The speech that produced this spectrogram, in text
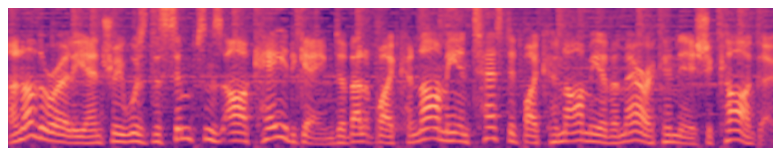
Another early entry was the Simpsons arcade game developed by Konami and tested by Konami of America near Chicago.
